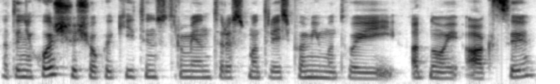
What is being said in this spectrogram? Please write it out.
А ты не хочешь еще какие-то инструменты рассмотреть помимо твоей одной акции?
